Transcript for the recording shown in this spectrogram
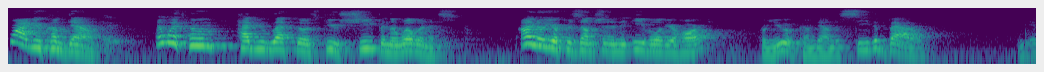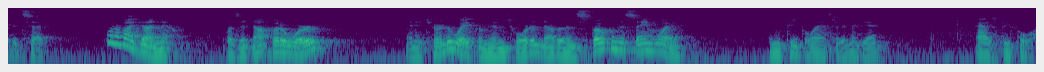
Why have you come down? And with whom have you left those few sheep in the wilderness? I know your presumption and the evil of your heart, for you have come down to see the battle. And David said, What have I done now? Was it not but a word? And he turned away from him toward another and spoke in the same way. And the people answered him again, as before.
